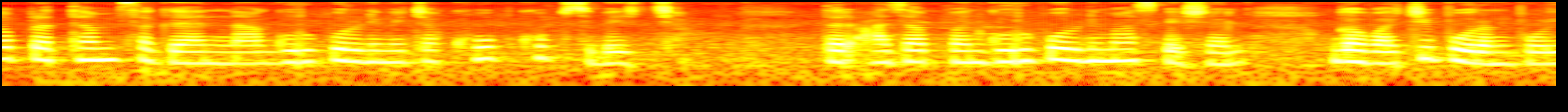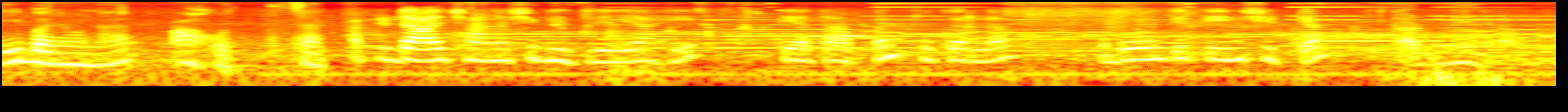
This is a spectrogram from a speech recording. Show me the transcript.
सर्वप्रथम सगळ्यांना गुरुपौर्णिमेच्या खूप खूप शुभेच्छा. तर आज आपण गुरुपौर्णिमा स्पेशल गव्हाची पुरणपोळी बनवणार आहोत. चाल. आपली डाळ छान अशी भिजलेली आहे. ती आता आपण कुकरला दोन ते तीन शिट्ट्या काढून घेणार आहोत.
